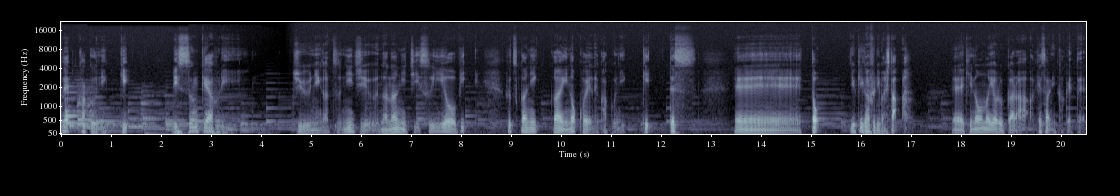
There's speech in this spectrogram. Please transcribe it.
で書く日記。リッスンケアフリー。12月27日水曜日。2日に1回の声で書く日記です。えー、っと雪が降りました、えー、昨日の夜から今朝にかけて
